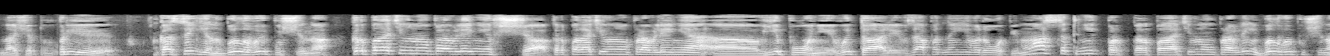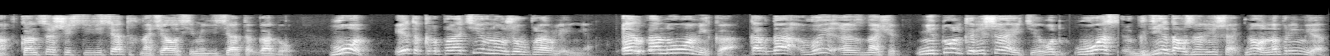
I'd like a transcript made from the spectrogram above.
значит, при Косыгин было выпущено корпоративное управление в США, корпоративное управление э, в Японии, в Италии, в Западной Европе. Масса книг по корпоративному управлению было выпущено в конце 60-х, начало 70-х годов. Вот, это корпоративное уже управление. Эргономика, когда вы, э, значит, не только решаете, вот у вас где должны лежать, но, например,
